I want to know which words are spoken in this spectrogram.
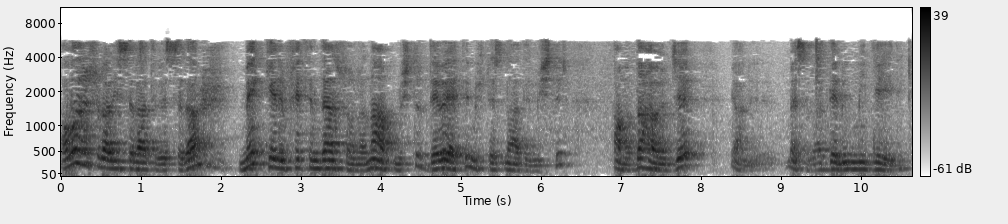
Allah Resulü Aleyhisselatü Vesselam Mekke'nin fethinden sonra ne yapmıştır? Deve eti müstesna demiştir. Ama daha önce yani mesela demin midye yedik.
